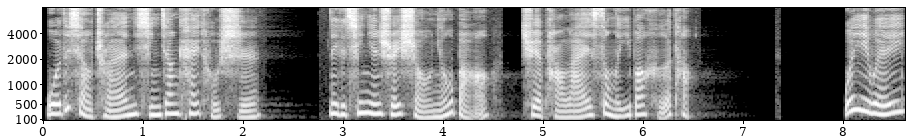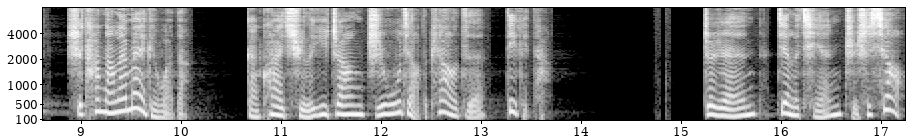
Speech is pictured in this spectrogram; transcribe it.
我的小船行将开头时，那个青年水手牛宝却跑来送了一包核桃。我以为是他拿来卖给我的。赶快取了一张值五角的票子递给他。这人见了钱，只是笑。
